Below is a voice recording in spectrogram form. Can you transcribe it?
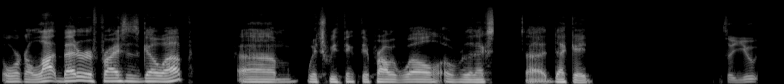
they'll work a lot better if prices go up, um, which we think they probably will over the next uh, decade. So you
